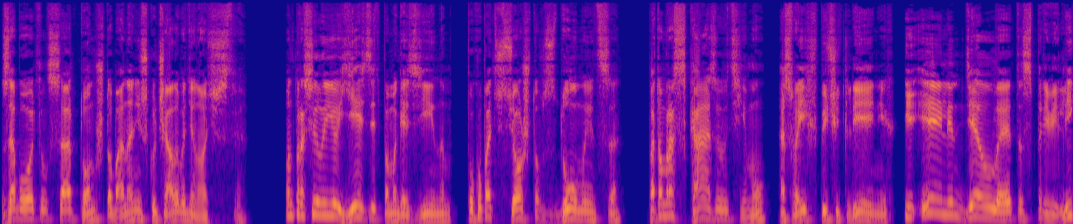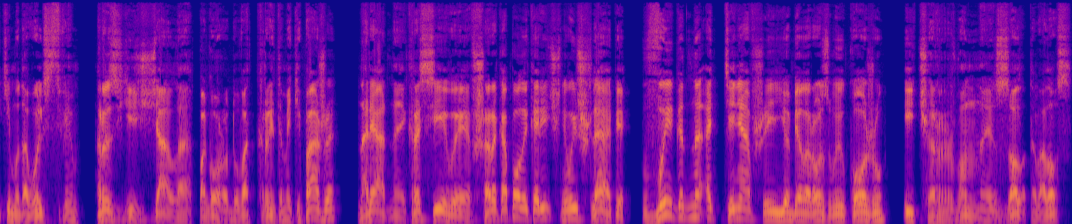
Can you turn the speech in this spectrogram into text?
заботился о том, чтобы она не скучала в одиночестве. Он просил ее ездить по магазинам, покупать все, что вздумается, потом рассказывать ему о своих впечатлениях, и Эйлин делала это с превеликим удовольствием, разъезжала по городу в открытом экипаже, нарядная, красивая, в широкополой коричневой шляпе, выгодно оттенявшая ее белорозовую кожу и червонное золото волос.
